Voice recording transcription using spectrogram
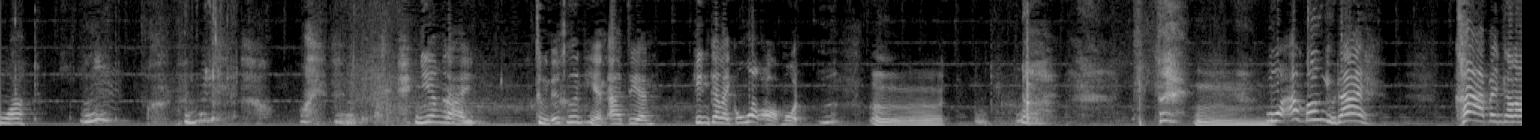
บัวโอ๊ยเยี่ยงไร ถึงได้ขึ้นเหียนอาเจียน กินกันอะไรก็อ้วกออกหมด เอออืมมัวอ้ำอึ้งอยู่ได้ ข้าเป็นอะไร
